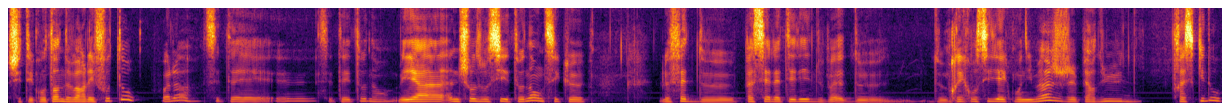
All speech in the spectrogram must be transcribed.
j'étais contente de voir les photos. Voilà, c'était c'était étonnant. Mais il y a une chose aussi étonnante, c'est que le fait de passer à la télé, de, de, me réconcilier avec mon image, j'ai perdu 13 kilos.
